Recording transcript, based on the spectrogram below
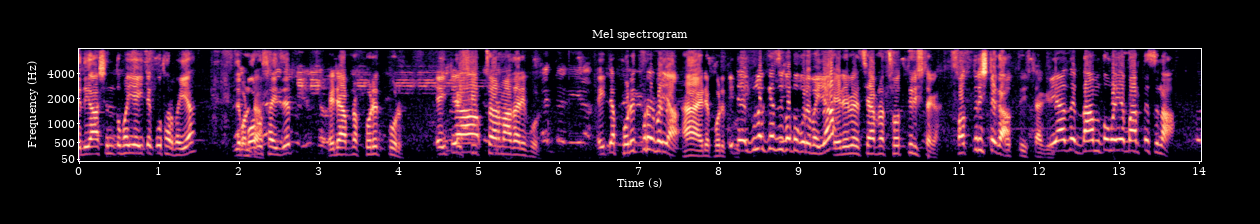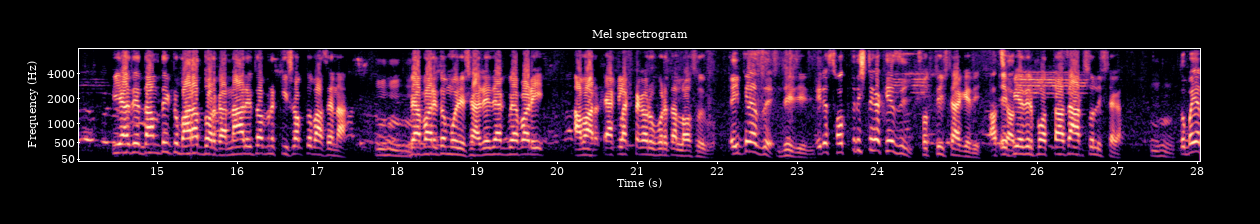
এদিকে আসেন তো ভাইয়া এইটা কোথার ভাইয়া? বড় সাইজের। এটা আপনার ফরিদপুর। এইটা শিবচর মাদারীপুর। এইটা ফরিদপুরের ভাইয়া? হ্যাঁ এটা ফরিদপুর। এটা এগুলোর কেজি কত করে ভাইয়া? আপনার ছত্রিশ টাকা। ছত্রিশ টাকা। ছত্রিশ টাকা পেঁয়াজের দাম তো ভাইয়া বাড়তেছে না। পেঁয়াজের দাম তো একটু বাড়ার দরকার না হলে তো আপনার কৃষক তো বাঁচে না। ব্যাপারী তো মরে এই দেখ ব্যাপারী আমার এক লাখ টাকার উপরে তার লস হইব। এই পেঁয়াজে? জি জি জি। এটা ছত্রিশ টাকা কেজি? ছত্রিশ টাকা কেজি। এই আচ্ছা। পেঁয়াজের পত্তা আছে আটচল্লিশ টাকা। তো ভাইয়া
